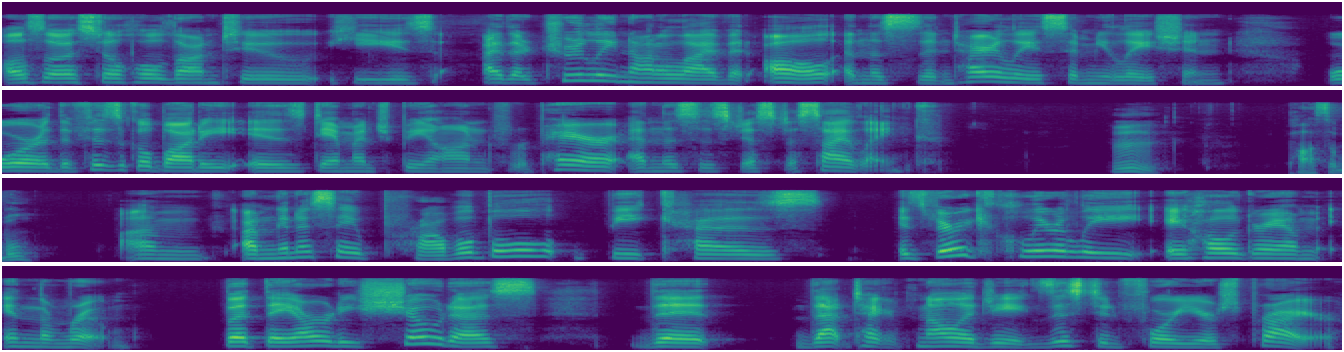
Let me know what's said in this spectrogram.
Also, I still hold on to he's either truly not alive at all, and this is entirely a simulation, or the physical body is damaged beyond repair, and this is just a Psylink. Hmm. Possible. Um, I'm gonna say probable because it's very clearly a hologram in the room, but they already showed us that that technology existed four years prior.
